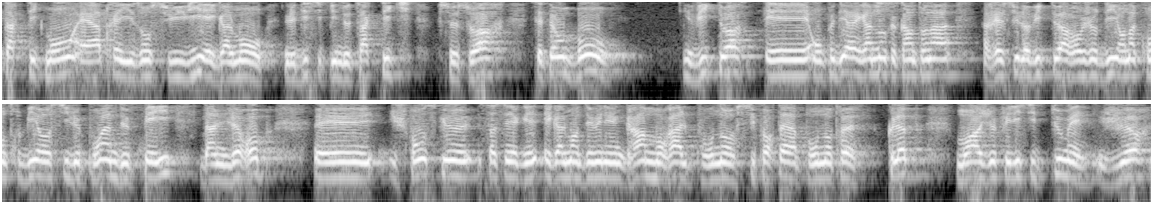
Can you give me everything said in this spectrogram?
tactiquement et après ils ont suivi également les disciplines de tactique ce soir. C'était un bon victoire et on peut dire également que quand on a reçu la victoire aujourd'hui, on a contribué aussi le point de pays dans l'Europe. Je pense que ça c'est également devenu un grand moral pour nos supporters, pour notre club. Moi, je félicite tous mes joueurs.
